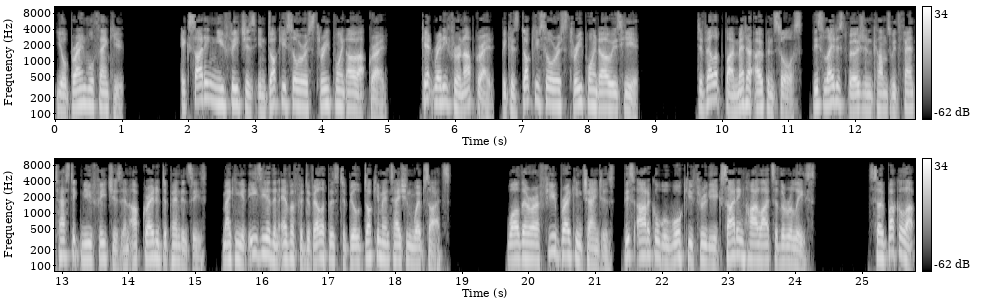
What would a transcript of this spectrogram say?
your brain will thank you. Exciting new features in Docusaurus 3.0 upgrade. Get ready for an upgrade, because Docusaurus 3.0 is here. Developed by Meta Open Source, this latest version comes with fantastic new features and upgraded dependencies, making it easier than ever for developers to build documentation websites. While there are a few breaking changes, this article will walk you through the exciting highlights of the release. So buckle up,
